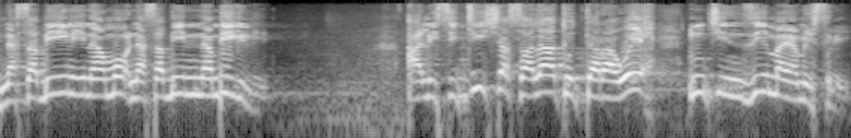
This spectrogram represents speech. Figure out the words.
na sabini na, mo, na sabini na mbili alisitisha salatu tarawih nchi nzima ya Misri.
